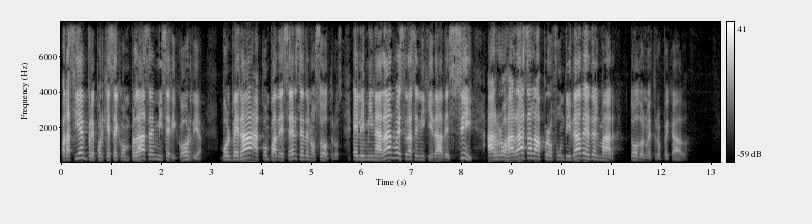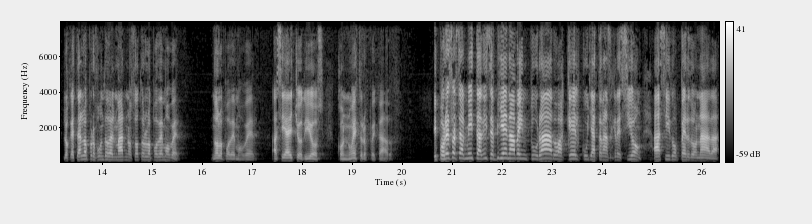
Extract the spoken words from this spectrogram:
para siempre, porque se complace en misericordia volverá a compadecerse de nosotros, eliminará nuestras iniquidades, sí, arrojarás a las profundidades del mar todo nuestro pecado. Lo que está en lo profundo del mar, nosotros lo podemos ver. No lo podemos ver. Así ha hecho Dios con nuestros pecados. Y por eso el salmista dice, bienaventurado aquel cuya transgresión ha sido perdonada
